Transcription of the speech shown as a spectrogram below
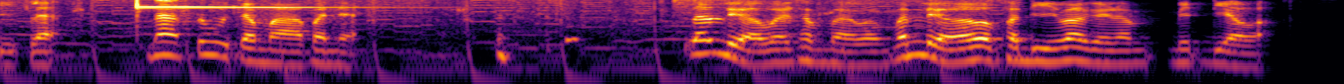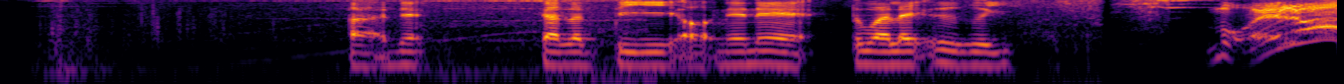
อีกแล้ว หน้าตู้จะมาปะเนี่ย แล้วเหลือไว้ทำไมวะ มันเหลือแบบพอดีมากเลยนะเม็ดเดียวอะ อ่าเนี่ย การันตีออกแน่ๆ ตัวอะไรเอ่ยหมวยรอ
